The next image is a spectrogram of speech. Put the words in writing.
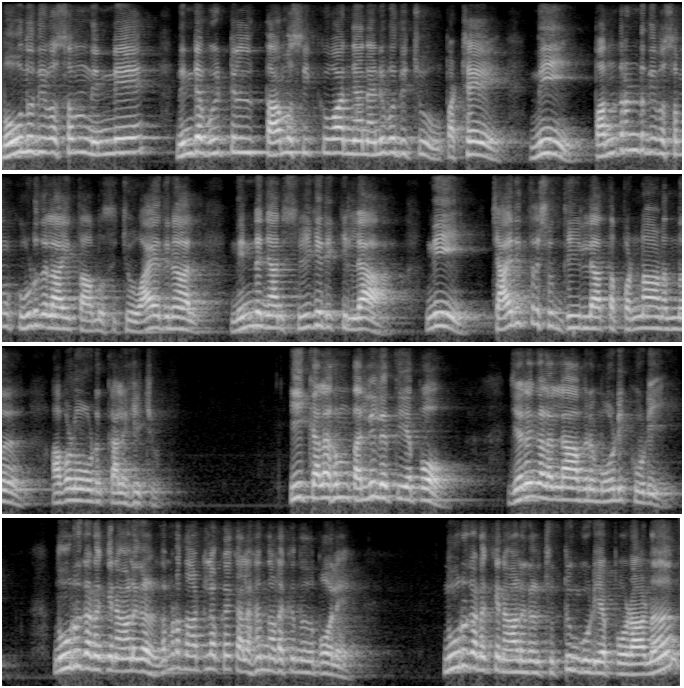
മൂന്ന് ദിവസം നിന്നെ നിന്റെ വീട്ടിൽ താമസിക്കുവാൻ ഞാൻ അനുവദിച്ചു. പക്ഷേ നീ പന്ത്രണ്ട് ദിവസം കൂടുതലായി താമസിച്ചു. ആയതിനാൽ നിന്നെ ഞാൻ സ്വീകരിക്കില്ല. നീ ചാരിത്രശുദ്ധിയില്ലാത്ത പെണ്ണാണെന്ന് അവളോട് കലഹിച്ചു. ഈ കലഹം തല്ലിലെത്തിയപ്പോ ജനങ്ങളെല്ലാവരും ഓടിക്കൂടി. നൂറുകണക്കിന് ആളുകൾ നമ്മുടെ നാട്ടിലൊക്കെ കലഹം നടക്കുന്നത് പോലെ നൂറുകണക്കിന് ആളുകൾ ചുറ്റും കൂടിയപ്പോഴാണ്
